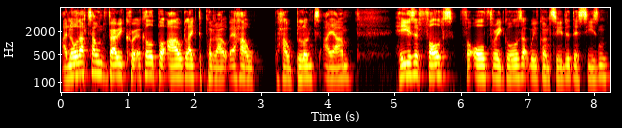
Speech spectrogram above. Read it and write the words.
I know that sounds very critical, but I would like to put it out there how, how blunt I am. He is at fault for all three goals that we've conceded this season.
